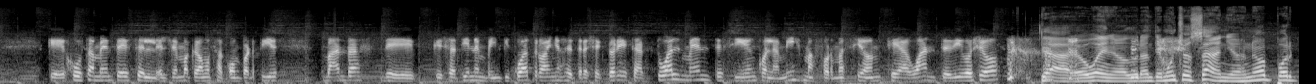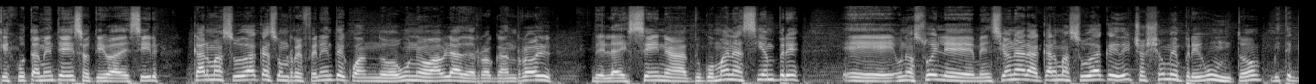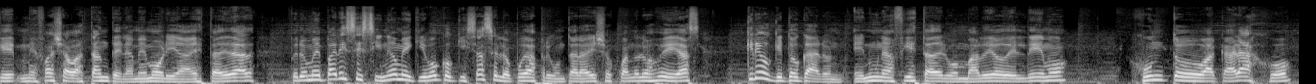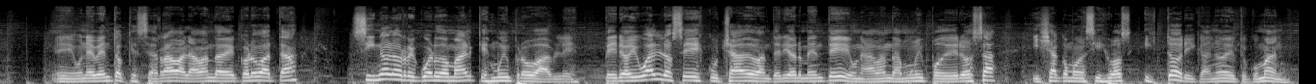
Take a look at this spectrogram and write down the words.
que justamente es el, tema que vamos a compartir, bandas de que ya tienen 24 años de trayectoria y que actualmente siguen con la misma formación, que aguante, digo yo. Claro, bueno, durante muchos años, ¿no? Porque justamente eso te iba a decir, Karma Sudaka es un referente cuando uno habla de rock and roll, de la escena tucumana, siempre eh, uno suele mencionar a Karma Sudaka y de hecho yo me pregunto, viste que me falla bastante la memoria a esta edad, pero me parece, si no me equivoco, quizás se lo puedas preguntar a ellos cuando los veas. Creo que tocaron en una fiesta del bombardeo del demo junto a Carajo, eh, un evento que cerraba la banda de Corbata. Si no lo recuerdo mal, que es muy probable. Pero igual los he escuchado anteriormente, una banda muy poderosa y ya como decís vos, histórica, ¿no? De Tucumán.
